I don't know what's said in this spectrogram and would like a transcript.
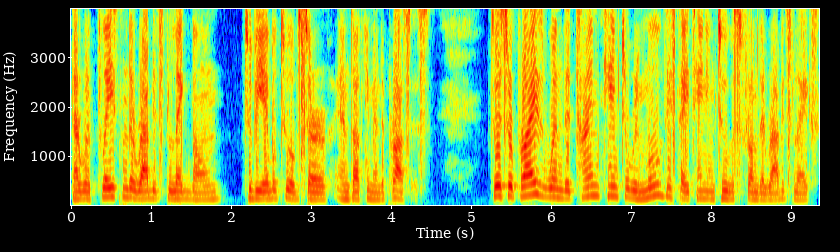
that were placed on the rabbit's leg bone to be able to observe and document the process. To his surprise, when the time came to remove these titanium tubes from the rabbit's legs,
